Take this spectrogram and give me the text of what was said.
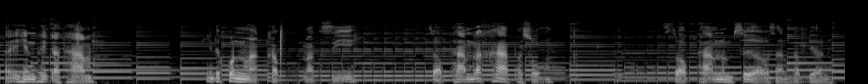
ใครเห็นไผก็ถาม มีแต่คนหมักครับหมักสี สอบถามราคาผสม สอบถามน้ำเสือเอาสันครับเดียวนี้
